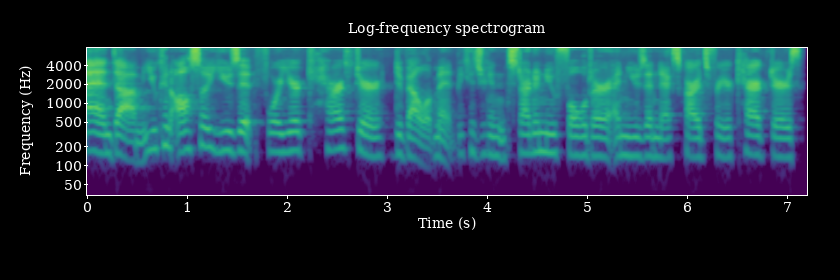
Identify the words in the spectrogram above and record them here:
And um, you can also use it for your character development because you can start a new folder and use index cards for your characters.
